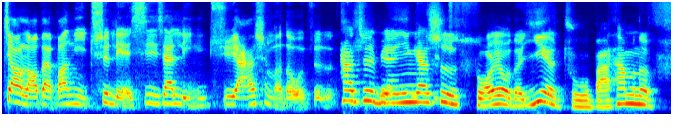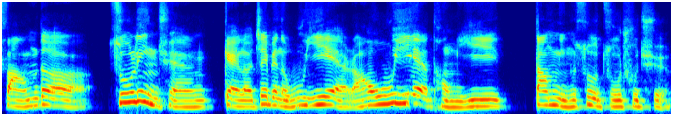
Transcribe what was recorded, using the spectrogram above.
叫老板帮你去联系一下邻居啊什么的。我觉得他这边应该是所有的业主把他们的房的租赁权给了这边的物业，然后物业统一当民宿租出去，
